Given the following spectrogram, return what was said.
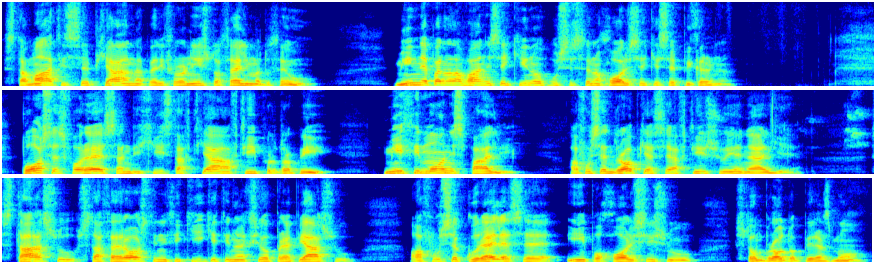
Σταμάτησε πια να περιφρονείς το θέλημα του Θεού. Μην επαναλαμβάνεις εκείνο που σε στενοχώρησε και σε πίκρανε. Πόσες φορές αντυχεί στα αυτιά αυτή η προτροπή. Μη θυμώνεις πάλι, αφού σε ντρόπιασε αυτή σου η ενέργεια. Στάσου σταθερό στην ηθική και την αξιοπρέπειά σου, αφού σε κουρέλεσε η υποχώρησή σου στον πρώτο πειρασμό.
